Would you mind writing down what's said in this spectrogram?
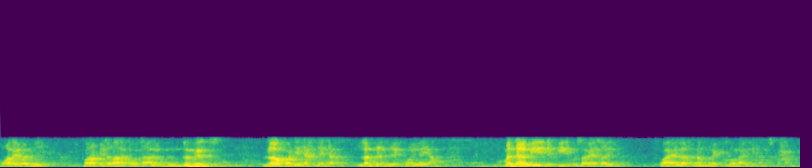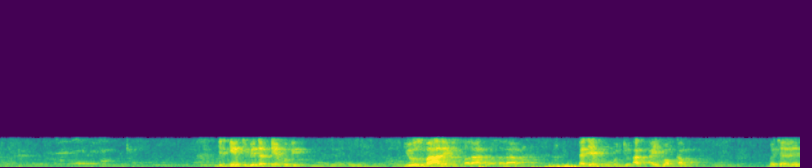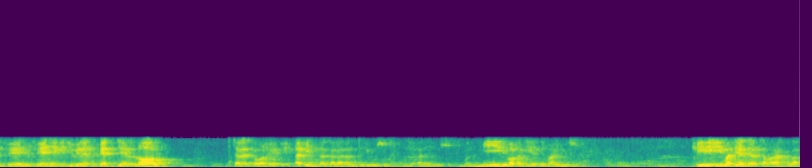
moo lay wan ni borom bi tabaraka wa taala lëm lëm rëdd loo ko jañax jañax lam rëdd rek mooy lay am mën naa wiiri nag wiiri bu sore sori waaye la mu nam rek loolaay di am subhanahu gis ngeen ci bindab démb bi yusufa alayhi salaatu wasalaam dajeek bu mujj ak ay bokkam ba ca leen feeñu feeñe gi jóge leen mbetteel lool ca lañ ko waxee a innaka la anta yusuf mu ne ana yusuf man mii di wax ak yéen di maa yusuf kii ma dendeel sama rakk la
